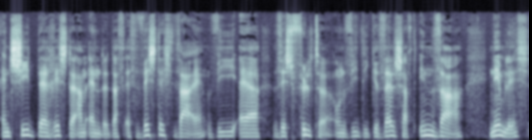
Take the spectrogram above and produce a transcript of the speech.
entschied der Richter am Ende, dass es wichtig sei, wie er sich fühlte und wie die Gesellschaft ihn sah, nämlich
